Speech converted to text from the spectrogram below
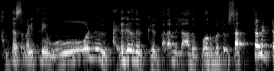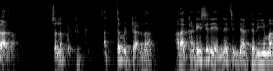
அந்த சமயத்திலே ஓடி அழுகிறதற்கு பலம் இல்லாது போக மட்டும் சத்தமிட்டு அழுதான். சொல்லப்பட்டிருக்கு. சத்தமிட்டு அழுதான் ஆனால் கடைசியில் என்ன செஞ்சார் தெரியுமா?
